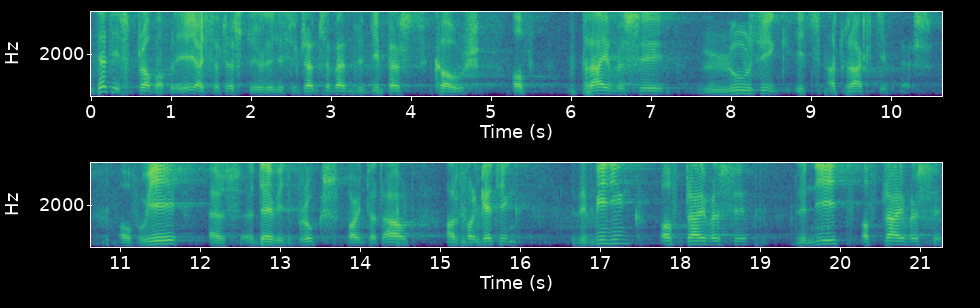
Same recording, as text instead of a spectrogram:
that is probably, I suggest to you, ladies and gentlemen, the deepest cause of privacy losing its attractiveness, of we, as uh, David Brooks pointed out, are forgetting the meaning of privacy, the need of privacy,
